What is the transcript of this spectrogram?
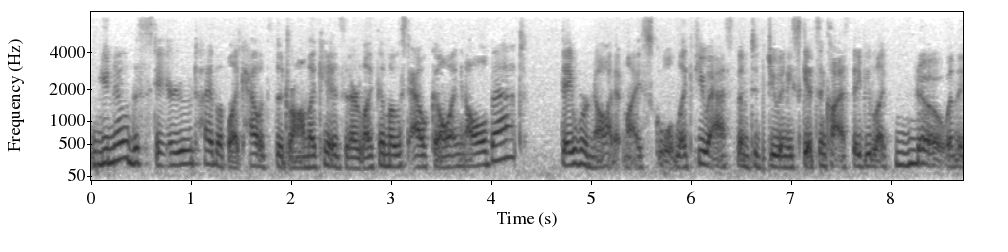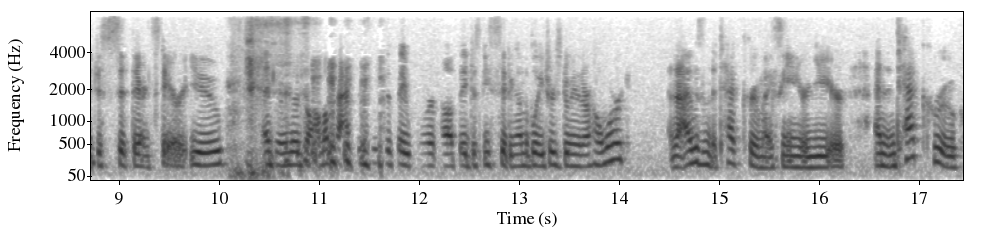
you know, the stereotype of like how it's the drama kids that are like the most outgoing and all of that. They were not at my school. Like, if you asked them to do any skits in class, they'd be like, no, and they'd just sit there and stare at you. And during their drama practices, if they weren't up, they'd just be sitting on the bleachers doing their homework. And I was in the tech crew my senior year, and in tech crew,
